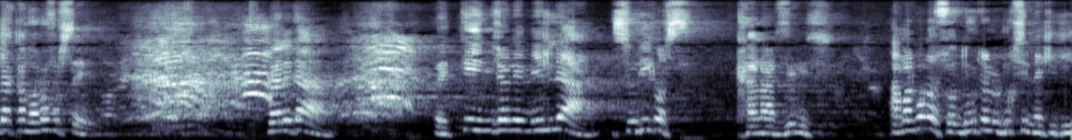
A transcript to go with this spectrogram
তো একটা মনে পড়ছে। ওই তিনজনে মিল্লা চুরি করছে খানার জিনিস। আমার মনে হচ্ছে দুটো ঢুকছিল নাকি কি?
